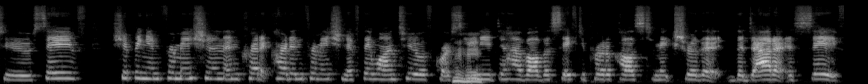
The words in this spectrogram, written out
to save shipping information and credit card information if they want to. Of course, mm-hmm. you need to have all the safety protocols to make sure that the data is safe.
